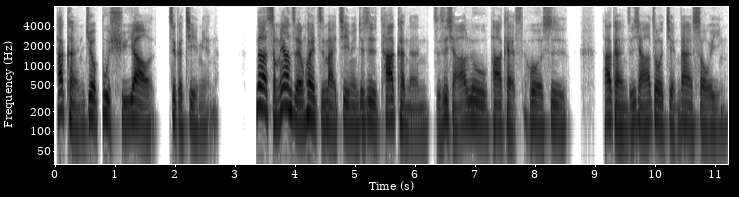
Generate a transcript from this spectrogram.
他可能就不需要这个界面了。那什么样子人会只买界面？就是他可能只是想要录 podcast，或者是他可能只是想要做简单的收音，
